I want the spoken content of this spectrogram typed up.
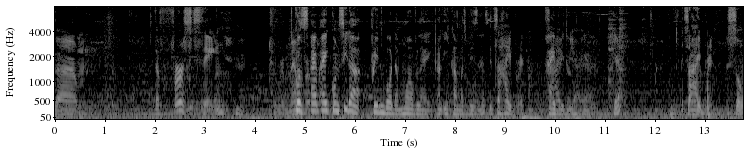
the, um, the first thing to remember, Because I, I consider Printboard more of like an e-commerce business. it's a hybrid. It's a Hybrid. hybrid, of- yeah, yeah. Okay. it's a hybrid. So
